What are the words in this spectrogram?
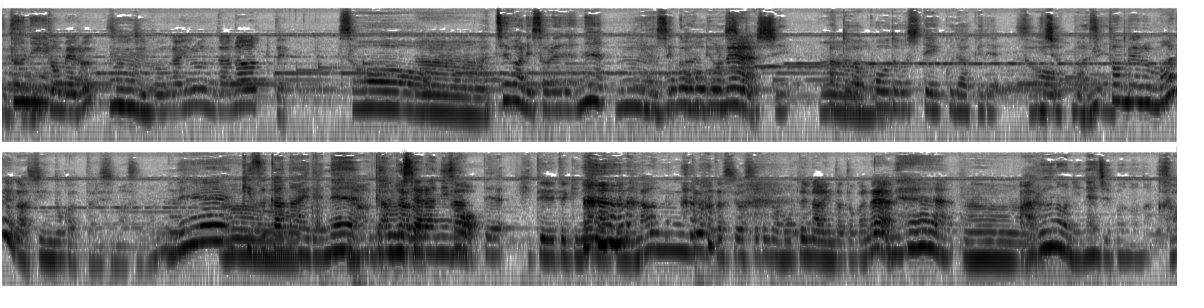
本当に。認める、うんそういう自分がいるんだなって、そう、うん。8割それでねうしほぼ完了するし、うん。あとは行動していくだけで、そう。20%もう認めるまでがしんどかったりしますもんね。ねえ、うん。気づかないでねがむしゃらになって。否定的に思ってなんで私はそれがモテないんだとかね。ねうん。えあるのにね自分の中そう。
